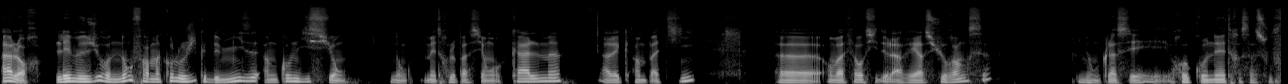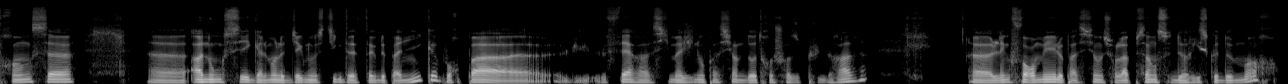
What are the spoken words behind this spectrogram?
Alors, les mesures non pharmacologiques de mise en condition. Donc, mettre le patient au calme, avec empathie. Heu, on va faire aussi de la réassurance. Donc là, c'est reconnaître sa souffrance, heu, annoncer également le diagnostic d'attaque de panique pour pas, heu, lui le faire s'imaginer au patient d'autres choses plus graves. L'informer le patient sur l'absence de risque de mort.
